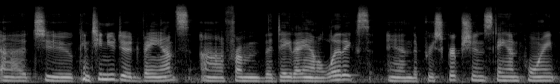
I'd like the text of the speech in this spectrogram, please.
uh, to continue to advance uh, from the data analytics and the prescription standpoint,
